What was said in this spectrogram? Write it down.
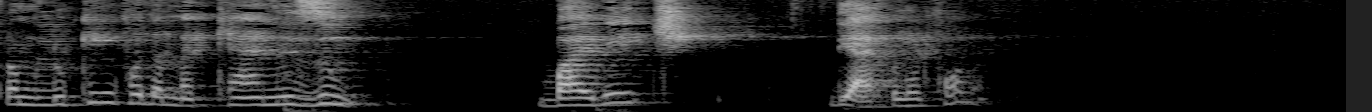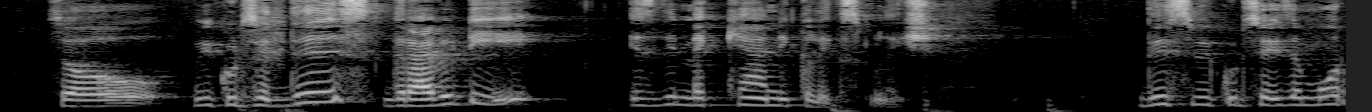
from looking for the mechanism by which the apple had fallen. So we could say this gravity is the mechanical explanation. This we could say is a more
